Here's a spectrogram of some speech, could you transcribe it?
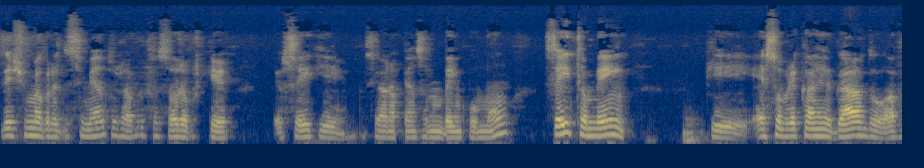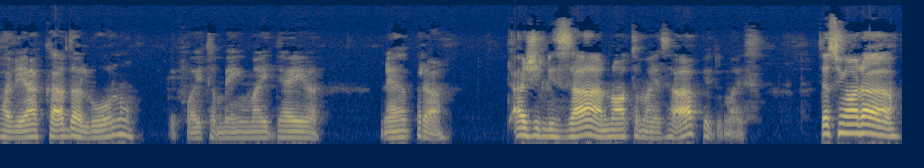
deixo meu agradecimento já, professora, porque eu sei que a senhora pensa no bem comum. Sei também que é sobrecarregado avaliar cada aluno, que foi também uma ideia né, para agilizar a nota mais rápido, mas se a senhora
